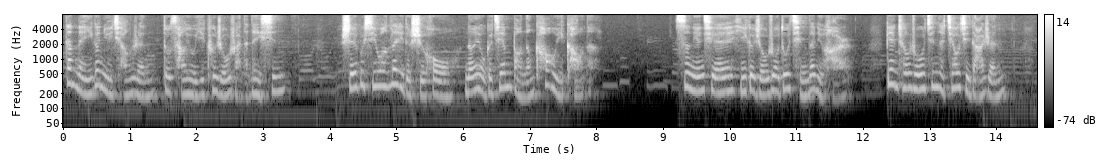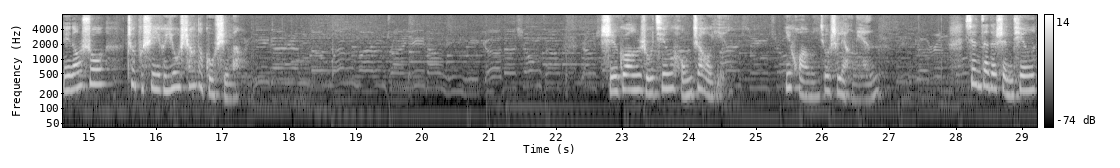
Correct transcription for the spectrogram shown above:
但每一个女强人都藏有一颗柔软的内心，谁不希望累的时候能有个肩膀能靠一靠呢？四年前，一个柔弱多情的女孩，变成如今的交际达人，你能说这不是一个忧伤的故事吗？时光如惊鸿照影，一晃就是两年。现在的沈听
